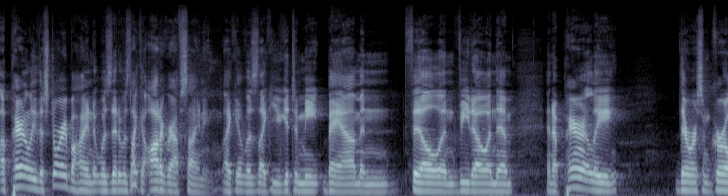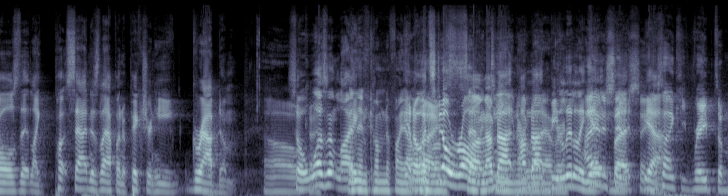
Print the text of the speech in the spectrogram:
apparently, the story behind it was that it was like an autograph signing. Like it was like you get to meet Bam and Phil and Vito and them. And apparently, there were some girls that like put sat in his lap on a picture, and he grabbed them. Oh, So okay. it wasn't like and then come to find you out know, it's when still wrong. I'm not. I'm not whatever. belittling I it, understand but yeah, It's not like he raped them,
